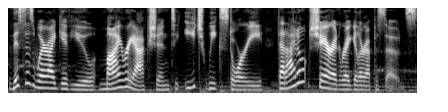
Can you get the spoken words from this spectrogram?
this is where I give you my reaction to each week's story that I don't share in regular episodes.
